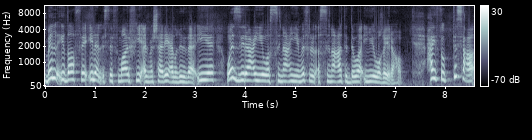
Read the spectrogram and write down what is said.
بالإضافة إلى الاستثمار في المشاريع الغذائية والزراعية والصناعية مثل الصناعات الدوائية وغيرها. حيث بتسعى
